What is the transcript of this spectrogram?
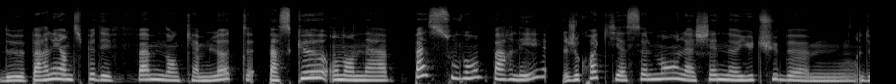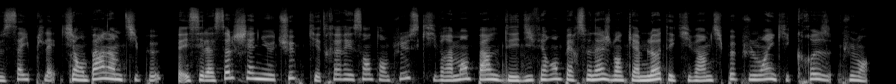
de parler un petit peu des femmes dans Camelot parce que on en a pas souvent parlé. Je crois qu'il y a seulement la chaîne YouTube euh, de SciPlay qui en parle un petit peu. Et c'est la seule chaîne YouTube qui est très récente en plus qui vraiment parle des différents personnages dans Camelot et qui va un petit peu plus loin et qui creuse plus loin.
